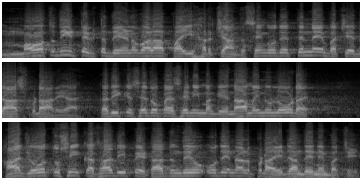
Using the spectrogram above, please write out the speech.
ਮੌਤ ਦੀ ਟਿਕਟ ਦੇਣ ਵਾਲਾ ਭਾਈ ਹਰਚੰਦ ਸਿੰਘ, ਉਹਦੇ ਤਿੰਨੇ ਬੱਚੇ ਦਾਸ ਪੜਾ ਰਿਹਾ ਹੈ। ਕਦੀ ਕਿਸੇ ਤੋਂ ਪੈਸੇ ਨਹੀਂ ਮੰਗੇ, ਨਾ ਮੈਨੂੰ ਲੋੜ ਹੈ। ਹਾਂ, ਜੋ ਤੁਸੀਂ ਕਥਾ ਦੀ ਭੇਟਾ ਦਿੰਦੇ ਹੋ, ਉਹਦੇ ਨਾਲ ਪੜਾਏ ਜਾਂਦੇ ਨੇ ਬੱਚੇ।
